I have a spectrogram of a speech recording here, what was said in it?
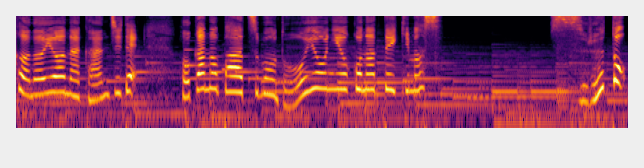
このような感じで他のパーツも同様に行っていきます。すると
